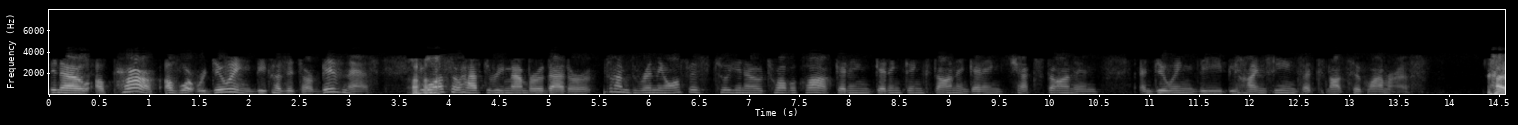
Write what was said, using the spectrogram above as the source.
you know, a perk of what we're doing because it's our business, uh-huh. You also have to remember that, or sometimes we're in the office till you know twelve o'clock, getting getting things done and getting checks done and and doing the behind scenes that's not so glamorous. I,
